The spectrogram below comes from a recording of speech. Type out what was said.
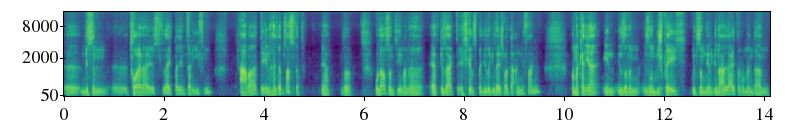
äh, ein bisschen äh, teurer ist, vielleicht bei den Tarifen, aber der ihn halt entlastet. Ja, so. Oder auch so ein Thema, ne? Er hat gesagt, er ist bei dieser Gesellschaft hat er angefangen. Und man kann ja in, in, so einem, in so einem Gespräch mit so einem Regionalleiter, wo man dann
